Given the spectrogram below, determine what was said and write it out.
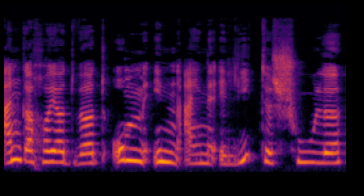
angeheuert wird, um in eine Eliteschule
